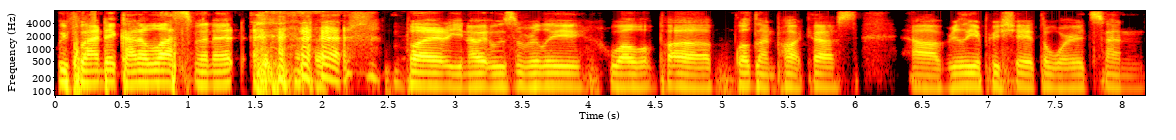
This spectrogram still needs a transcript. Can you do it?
we planned it kind of last minute, but you know it was a really well uh, well done podcast. Uh, really appreciate the words and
